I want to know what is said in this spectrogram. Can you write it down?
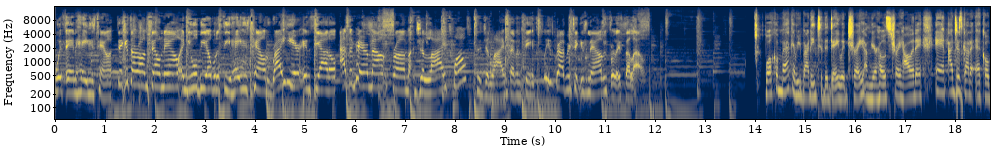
within Hadestown. Tickets are on sale now and you will be able to see Hadestown right here in Seattle at the Paramount from July 12th to July 17th. Please grab your tickets now before they sell out. Welcome back, everybody, to the day with Trey. I'm your host, Trey Holiday. And I just got to echo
